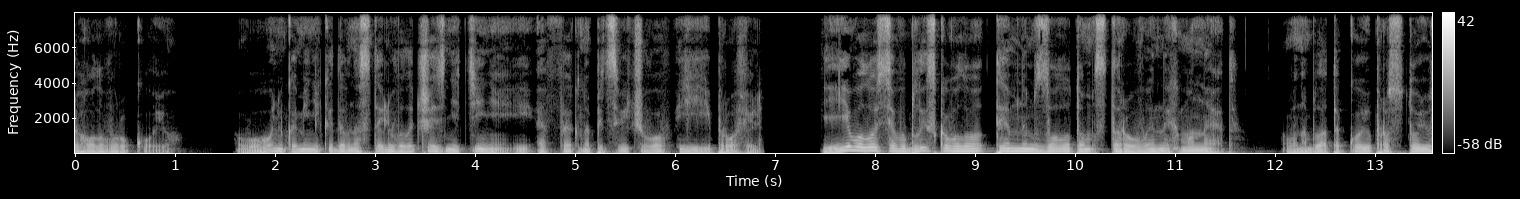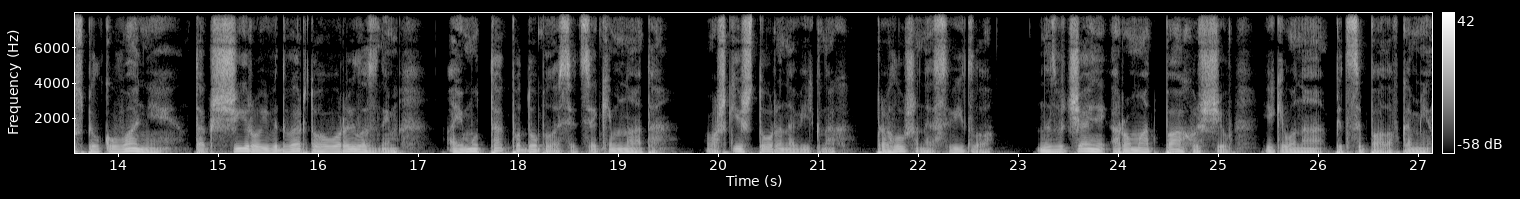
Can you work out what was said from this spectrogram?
голову рукою. Вогонь у каміні кидав на стелю величезні тіні і ефектно підсвічував її профіль. Її волосся виблискувало темним золотом старовинних монет. Вона була такою простою у спілкуванні, так щиро і відверто говорила з ним, а йому так подобалася ця кімната, важкі штори на вікнах, приглушене світло, незвичайний аромат пахощів, які вона підсипала в камін.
